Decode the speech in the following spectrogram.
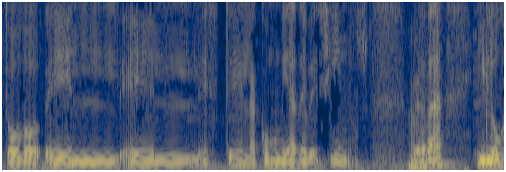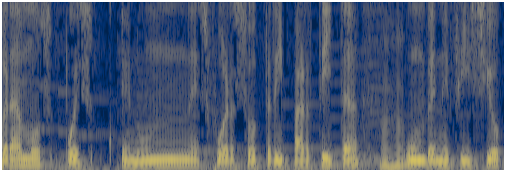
todo el, este, la comunidad de vecinos, ¿verdad? Y logramos pues en un esfuerzo tripartita un beneficio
